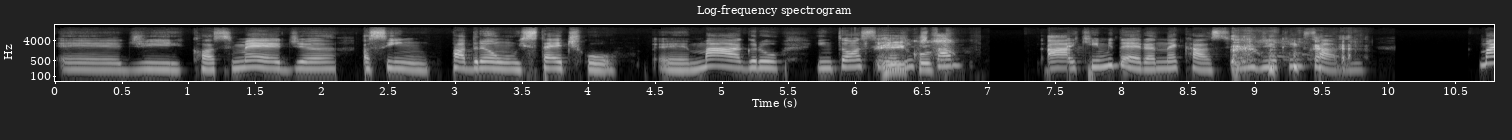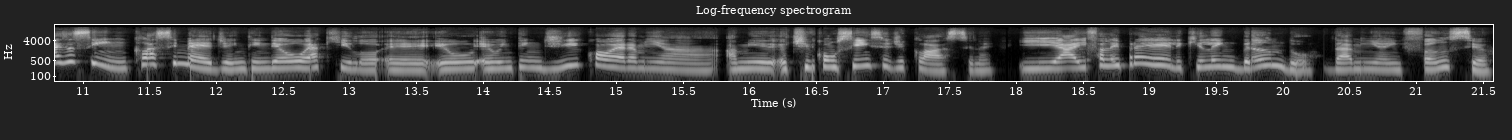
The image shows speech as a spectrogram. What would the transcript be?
é, de classe média, assim, padrão estético é, magro. Então, assim, Ricos. a gente tá. Ai, quem me dera, né, Cássio? Um dia, quem sabe? Mas assim, classe média, entendeu? É aquilo. É, eu, eu entendi qual era a minha, a minha. Eu tive consciência de classe, né? E aí falei para ele que lembrando da minha infância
